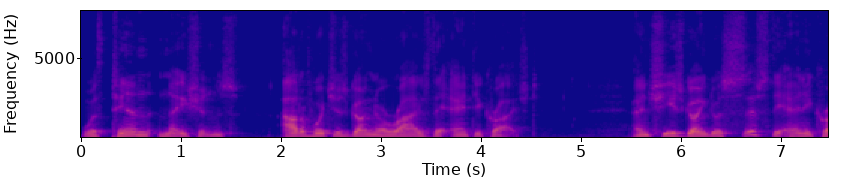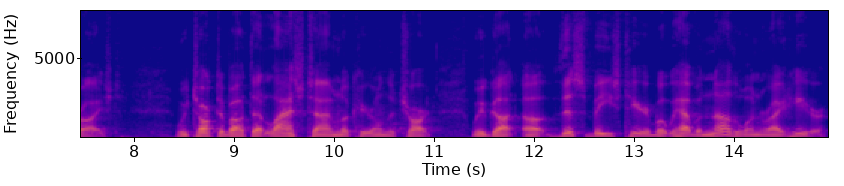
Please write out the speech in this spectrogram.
with 10 nations out of which is going to arise the Antichrist. And she's going to assist the Antichrist. We talked about that last time. Look here on the chart. We've got uh, this beast here, but we have another one right here.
